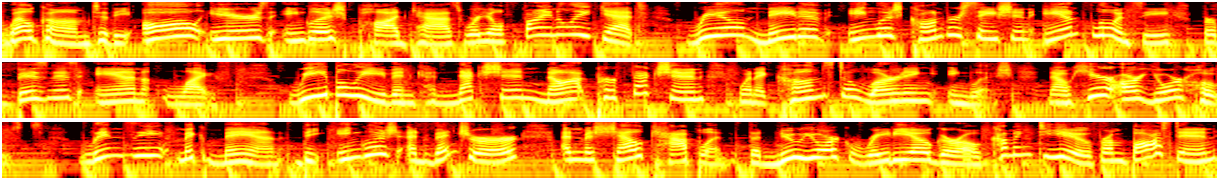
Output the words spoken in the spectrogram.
Welcome to the All Ears English podcast, where you'll finally get real native English conversation and fluency for business and life. We believe in connection, not perfection, when it comes to learning English. Now, here are your hosts. Lindsay McMahon, the English adventurer, and Michelle Kaplan, the New York radio girl, coming to you from Boston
